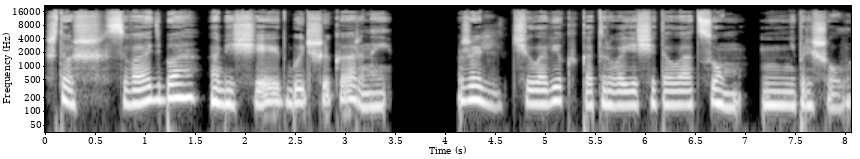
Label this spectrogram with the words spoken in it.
Что ж, свадьба обещает быть шикарной. Жаль, человек, которого я считала отцом, не пришел.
